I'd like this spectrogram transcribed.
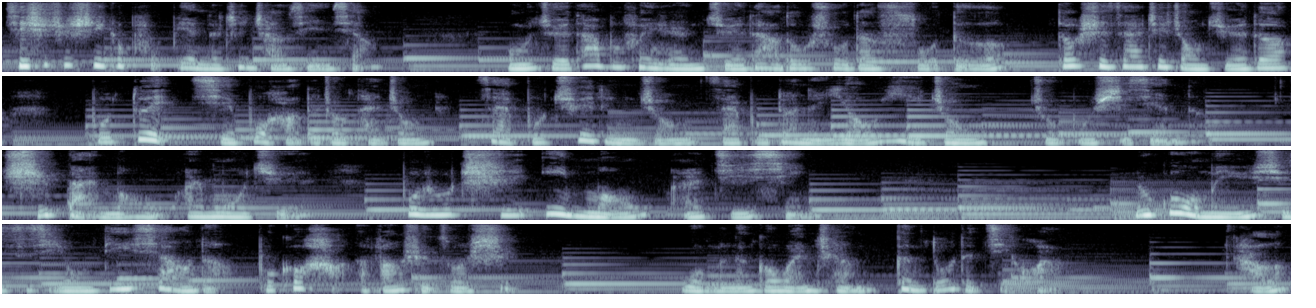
其实这是一个普遍的正常现象。我们绝大部分人、绝大多数的所得，都是在这种觉得不对且不好的状态中，在不确定中，在不断的犹疑中逐步实现的。持百谋而莫决，不如持一谋而即行。如果我们允许自己用低效的、不够好的方式做事，我们能够完成更多的计划。好了，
